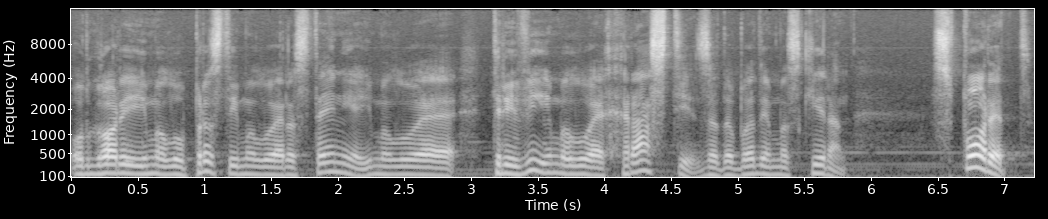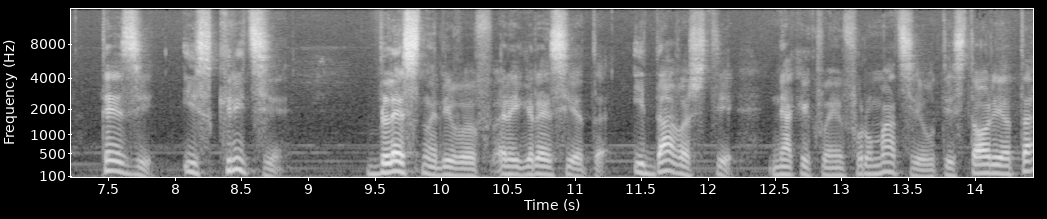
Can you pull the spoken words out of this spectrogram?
Отгоре е имало пръст, имало е растения, имало е треви, имало е храсти, за да бъде маскиран. Според тези изкрици, блеснали в регресията и даващи някаква информация от историята,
